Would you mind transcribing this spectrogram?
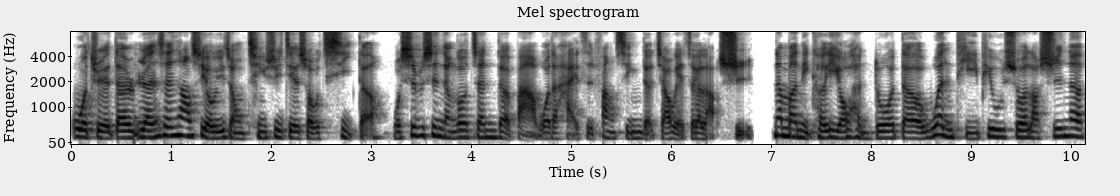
我觉得人身上是有一种情绪接收器的，我是不是能够真的把我的孩子放心的交给这个老师？那么你可以有很多的问题，譬如说，老师呢，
